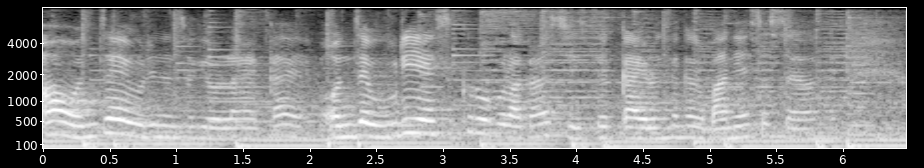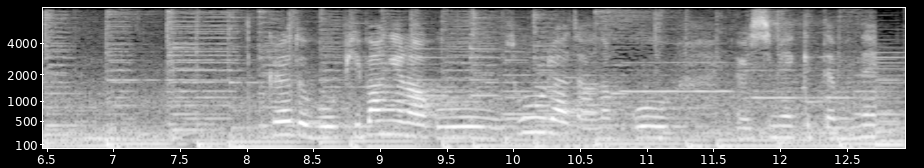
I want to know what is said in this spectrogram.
아 언제 우리는 저기 올라갈까? 언제 우리의 스크로브락을 할 수 있을까? 이런 생각을 많이 했었어요. 그래도 뭐 비방이라고 소홀히 하지 않았고 열심히 했기 때문에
